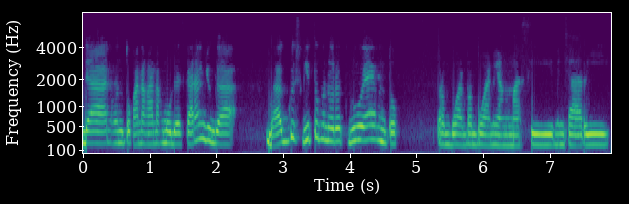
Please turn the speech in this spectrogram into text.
dan untuk anak-anak muda sekarang juga bagus gitu menurut gue untuk perempuan-perempuan yang masih mencari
